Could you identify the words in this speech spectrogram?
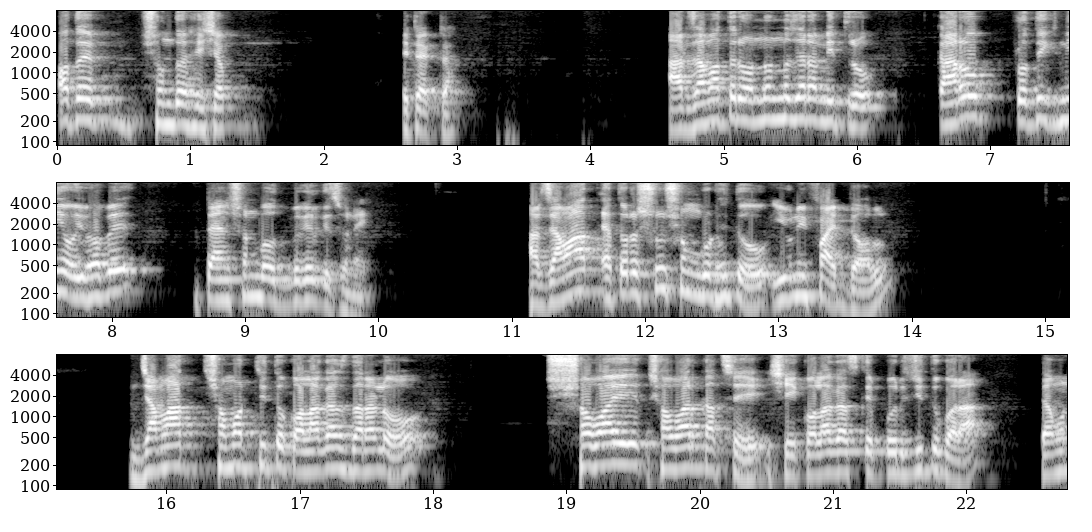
অতএব সুন্দর হিসাব। এটা একটা। আর জামাতের অন্যান্য যারা মিত্র, কারও প্রতীক নিয়ে ওইভাবে টেনশন বা উদ্বেগের কিছু নেই। আর জামাত এতটা সুসংগঠিত ইউনিফাইড দল, জামাত সমর্থিত কলা গাছ দাঁড়াল, সবাই সবার কাছে সেই কলা গাছকে পরিচিত করা তেমন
